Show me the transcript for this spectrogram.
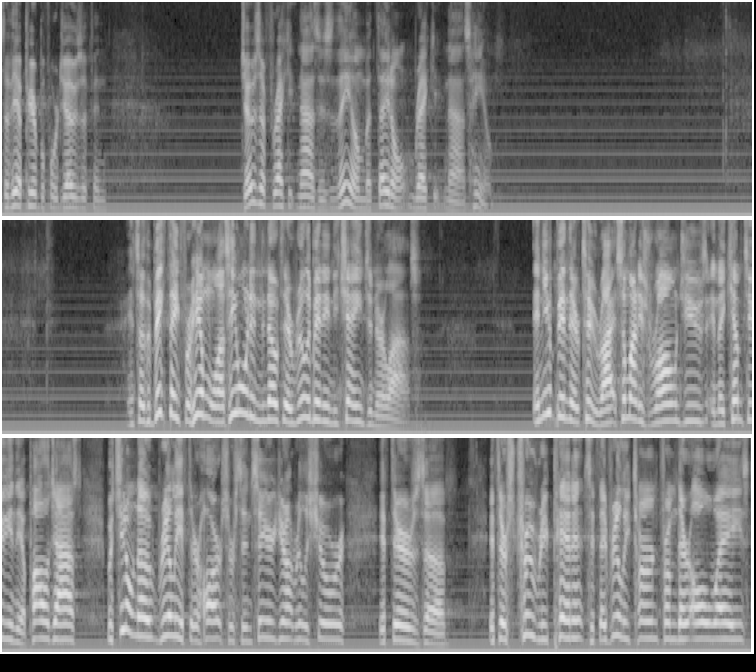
So they appear before Joseph, and Joseph recognizes them, but they don't recognize him. And so the big thing for him was he wanted to know if there had really been any change in their lives. And you've been there too, right? Somebody's wronged you and they come to you and they apologize, but you don't know really if their hearts are sincere. You're not really sure if there's uh, if there's true repentance, if they've really turned from their old ways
